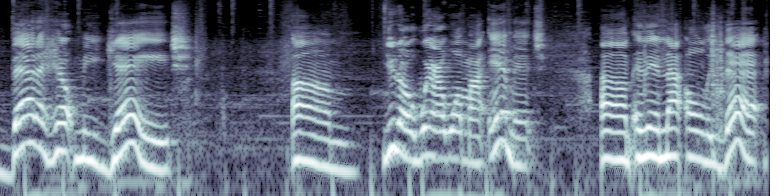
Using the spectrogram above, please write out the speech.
that'll help me gauge, um, you know, where I want my image. Um, and then not only that,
